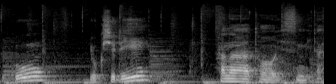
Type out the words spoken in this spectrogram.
그리고 욕실이 하나 더 있습니다.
